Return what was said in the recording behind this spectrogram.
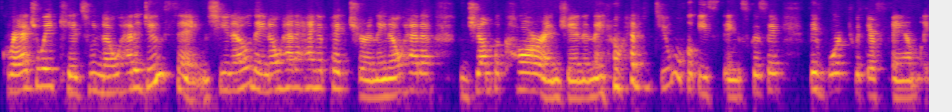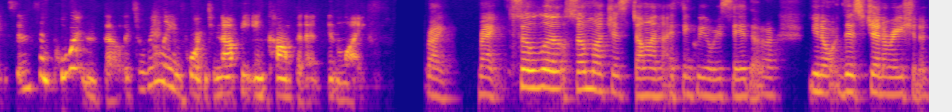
graduate kids who know how to do things. You know, they know how to hang a picture and they know how to jump a car engine and they know how to do all these things because they they've worked with their families. And it's important though. It's really important to not be incompetent in life. Right. Right. So little, so much is done. I think we always say that, uh, you know, this generation of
